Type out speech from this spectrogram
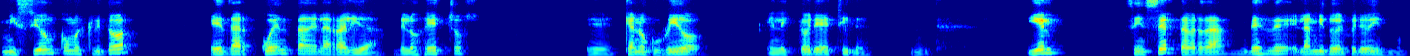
misión como escritor es dar cuenta de la realidad, de los hechos eh, que han ocurrido en la historia de Chile. Y él se inserta, ¿verdad?, desde el ámbito del periodismo.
